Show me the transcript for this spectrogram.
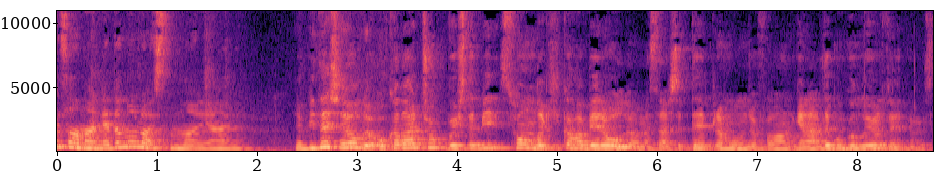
insanlar. Neden uğraşsınlar yani? Ya bir de şey oluyor o kadar çok böyle işte bir son dakika haberi oluyor mesela işte deprem olunca falan genelde Google'lıyoruz ya hepimiz.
